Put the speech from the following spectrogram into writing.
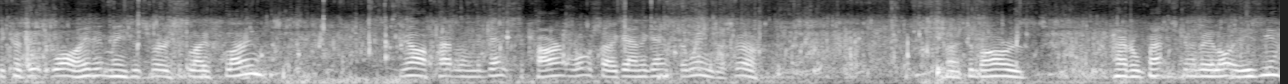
Because it's wide it means it's very slow flowing. We are paddling against the current, we're also going against the wind as well. So tomorrow's paddle back's going to be a lot easier.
